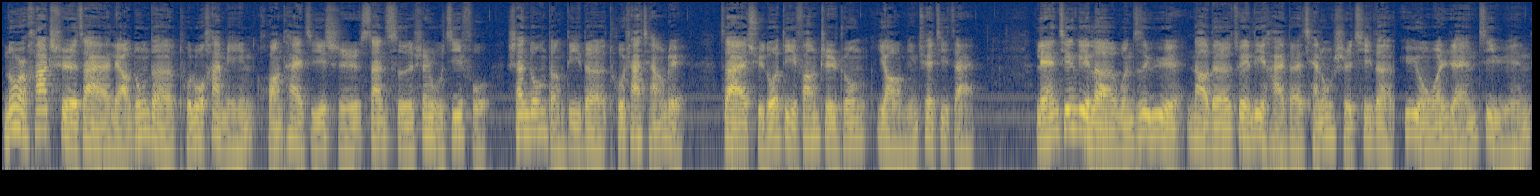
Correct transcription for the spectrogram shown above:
努尔哈赤在辽东的吐鲁汉民、皇太极时三次深入基辅、山东等地的屠杀强掠，在许多地方志中有明确记载。连经历了文字狱闹得最厉害的乾隆时期的御用文人纪云，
